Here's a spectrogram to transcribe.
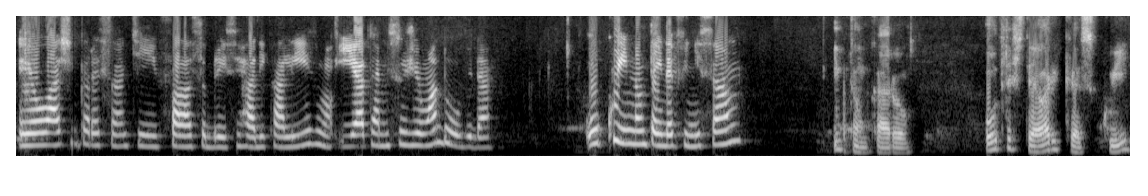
Eu acho interessante falar sobre esse radicalismo e até me surgiu uma dúvida. O queer não tem definição? Então, Carol, outras teóricas queer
